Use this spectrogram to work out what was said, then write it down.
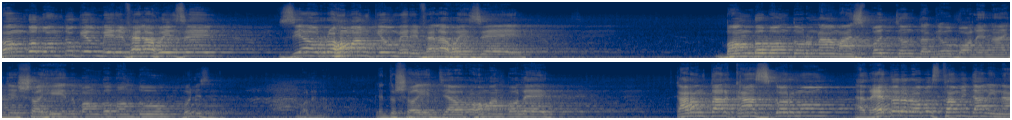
বঙ্গবন্ধুকেও মেরে ফেলা হয়েছে, জিয়াউর রহমানকেও মেরে ফেলা হয়েছে। বঙ্গবন্ধুর নাম আজ পর্যন্ত কেউ বলে না যে শহীদ বঙ্গবন্ধু। বলেছে? বলে না। কিন্তু শহীদ জিয়াউর রহমান বলে, কারণ তার কাজকর্ম ভেতরের অবস্থা আমি জানি না,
